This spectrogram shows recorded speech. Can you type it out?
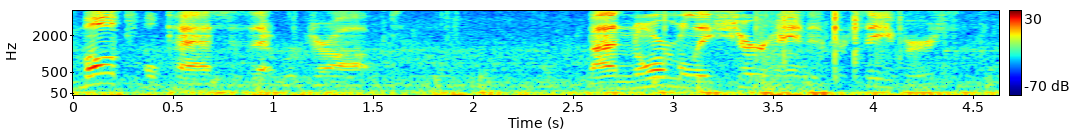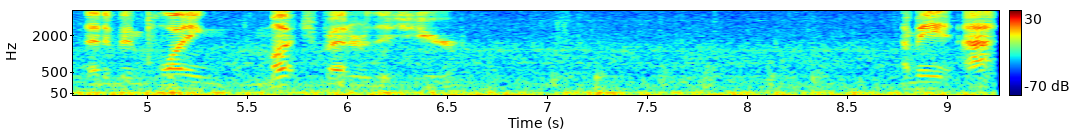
Multiple passes that were dropped by normally sure-handed receivers that have been playing much better this year. I mean, I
